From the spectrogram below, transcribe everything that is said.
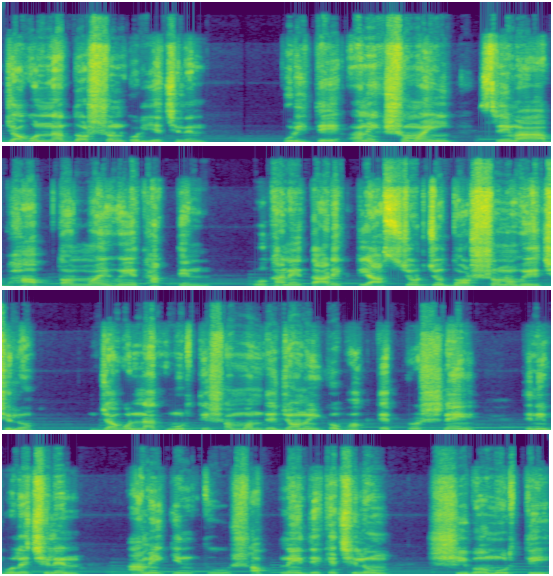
জগন্নাথ দর্শন করিয়েছিলেন। পুরীতে অনেক সময়ই শ্রীমা ভাবতন্ময় হয়ে থাকতেন। ওখানে তার একটি আশ্চর্য দর্শনও হয়েছিল। জগন্নাথ মূর্তি সম্বন্ধে জনৈক ভক্তের প্রশ্নে তিনি বলেছিলেন, আমি কিন্তু স্বপ্নে দেখেছিলাম শিবমূর্তি।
